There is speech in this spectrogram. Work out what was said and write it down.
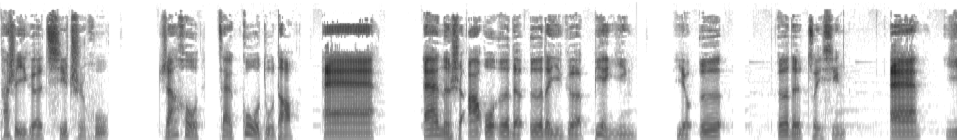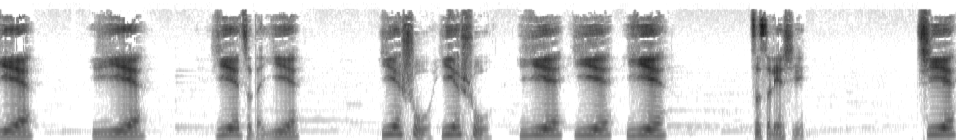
它是一个起齿呼，然后再过渡到 a，a 呢是 r o e 的 e 的一个变音，有 e 的嘴型。a 耶耶椰子的椰，椰树椰树椰，椰，椰。字词练习：街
